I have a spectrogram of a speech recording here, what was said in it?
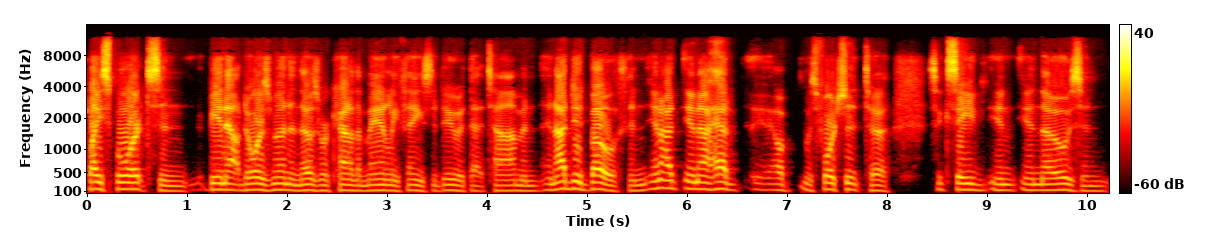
play sports and be an outdoorsman and those were kind of the manly things to do at that time. And and I did both. And and I and I had you know, was fortunate to succeed in in those and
